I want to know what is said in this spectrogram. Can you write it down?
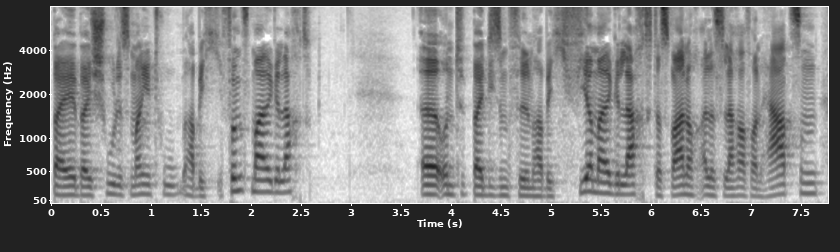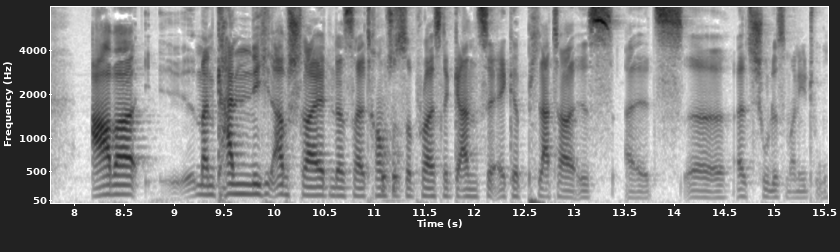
Bei, bei Schuh des Manitou habe ich fünfmal gelacht. Äh, und bei diesem Film habe ich viermal gelacht. Das war noch alles Lacher von Herzen. Aber äh, man kann nicht abstreiten, dass halt Traumschiff Surprise eine ganze Ecke platter ist als, äh, als Schuh des Manitou.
